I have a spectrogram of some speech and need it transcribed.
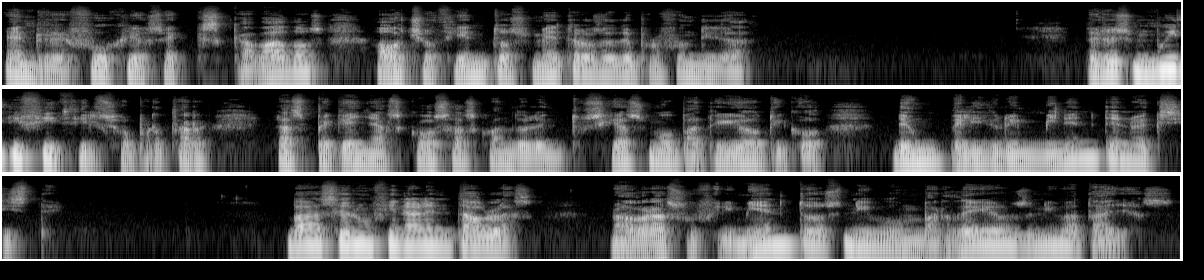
en refugios excavados a 800 metros de profundidad. Pero es muy difícil soportar las pequeñas cosas cuando el entusiasmo patriótico de un peligro inminente no existe. Va a ser un final en tablas, no habrá sufrimientos, ni bombardeos, ni batallas.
